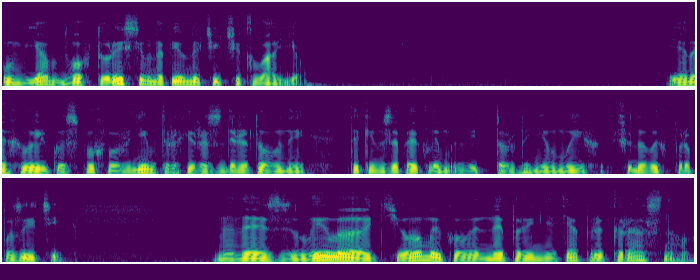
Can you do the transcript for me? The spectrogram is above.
ум'яв двох туристів на півночі Чіклайо. Я на хвильку спохмурнів, трохи роздратований таким запеклим відторгненням моїх чудових пропозицій. Мене злило Тьомикове неприйняття прекрасного.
